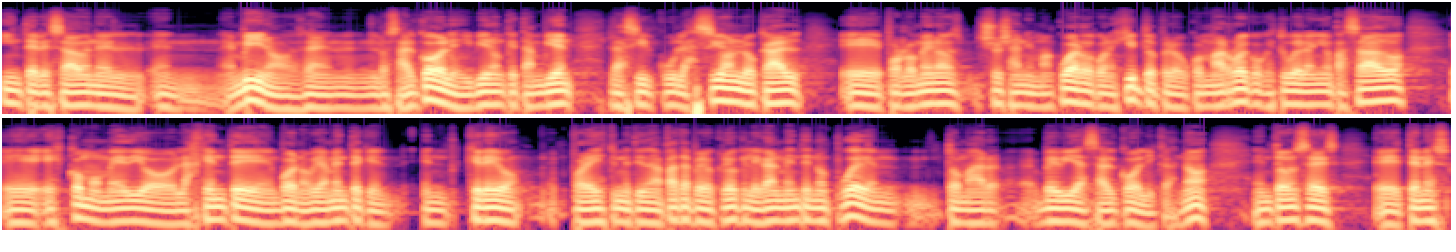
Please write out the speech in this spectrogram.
interesado en, el, en, vino, o sea, en los alcoholes, y vieron que también la circulación local, eh, por lo menos yo ya ni me acuerdo con Egipto, pero con Marruecos que estuve el año pasado, eh, es como medio la gente, bueno, obviamente que creo, por ahí estoy metiendo la pata, pero creo que legalmente no pueden tomar bebidas alcohólicas, ¿no? Entonces, eh, tenés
